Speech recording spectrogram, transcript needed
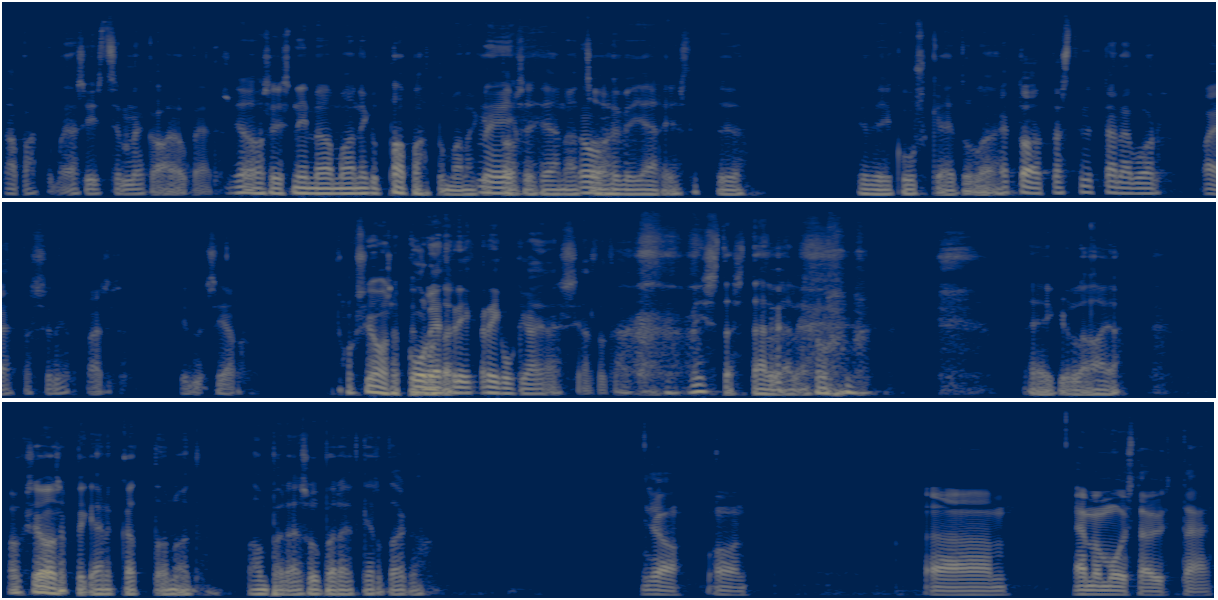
tapahtuma ja siis semmoinen kaadelopäätös. Joo, siis nimenomaan niinku tapahtumanakin Niin. tosi hienoa, että se Joo. on hyvin järjestetty ja hyviä kuskeja tulee. Et toivottavasti nyt tänä vuonna ajattaisiin, niin pääsisi sinne siellä. Onko Jooseppi Kuulin, että muuten, Ri- Rikukin ajaisi sieltä. Tota. mistäs tällä? Ei kyllä aja. Onko Jooseppi käynyt kattoo noita Tampereen supereita kertaakaan? Joo, on. Ähm, en mä muista yhtään,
